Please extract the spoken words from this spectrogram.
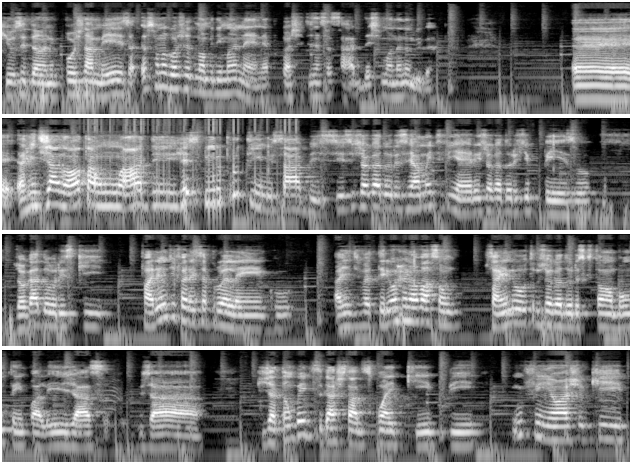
que o Zidane pôs na mesa, eu só não gosto do nome de Mané, né? Porque eu acho desnecessário. Deixa o Mané no Liverpool. É, a gente já nota um ar de respiro pro time, sabe? Se esses jogadores realmente vierem, jogadores de peso, jogadores que fariam diferença pro elenco, a gente vai ter uma renovação saindo outros jogadores que estão há bom tempo ali, já, já que já estão bem desgastados com a equipe. Enfim, eu acho que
